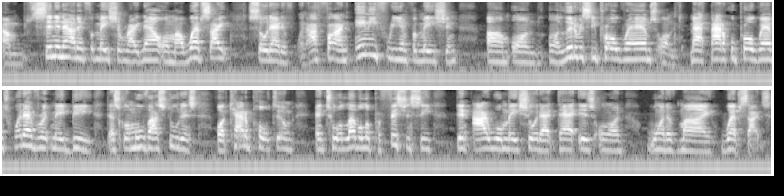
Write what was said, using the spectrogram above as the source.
I'm sending out information right now on my website so that if when I find any free information um, on on literacy programs, on mathematical programs, whatever it may be, that's going to move our students or catapult them into a level of proficiency then I will make sure that that is on one of my websites.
